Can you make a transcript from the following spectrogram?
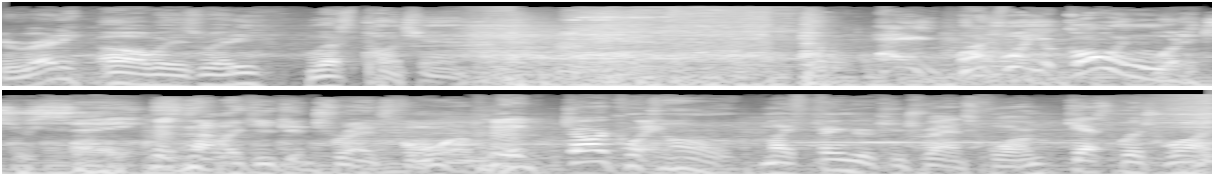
You ready? Always ready. Let's punch in. Hey, watch where you're going. What did you say? It's not like he can transform. Hey, Darkwing! My finger can transform. Guess which one?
